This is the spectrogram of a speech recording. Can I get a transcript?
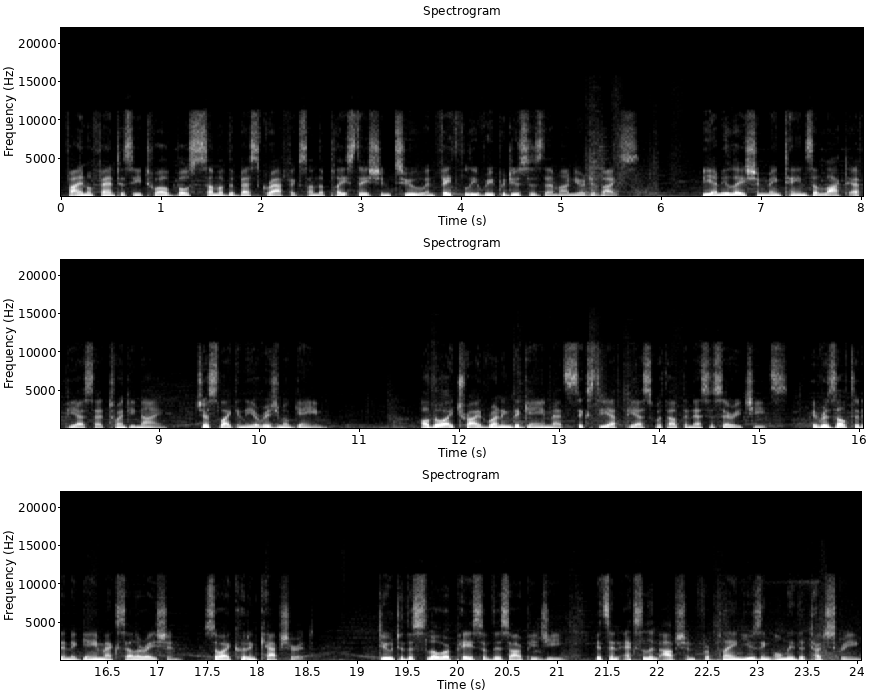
Final Fantasy XII boasts some of the best graphics on the PlayStation 2 and faithfully reproduces them on your device. The emulation maintains a locked FPS at 29, just like in the original game. Although I tried running the game at 60 FPS without the necessary cheats, it resulted in a game acceleration, so I couldn't capture it. Due to the slower pace of this RPG, it's an excellent option for playing using only the touchscreen,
